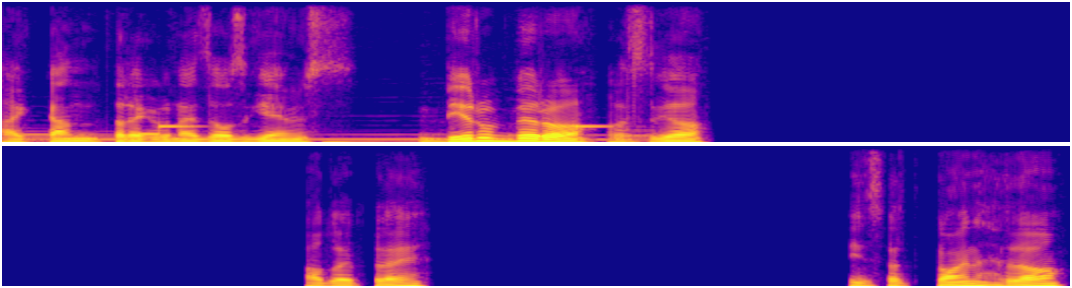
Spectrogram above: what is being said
I can't recognize those games. Biru Biru, let's go. How do I play? Insert coin, hello?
